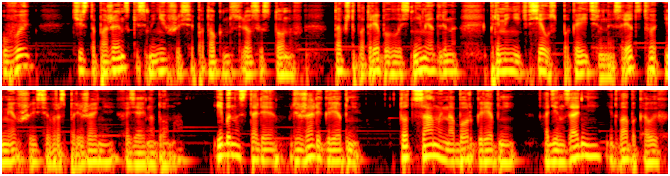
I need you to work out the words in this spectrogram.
увы, чисто по-женски сменившийся потоком слез и стонов — так что потребовалось немедленно применить все успокоительные средства, имевшиеся в распоряжении хозяина дома. Ибо на столе лежали гребни, тот самый набор гребней, один задний и два боковых,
